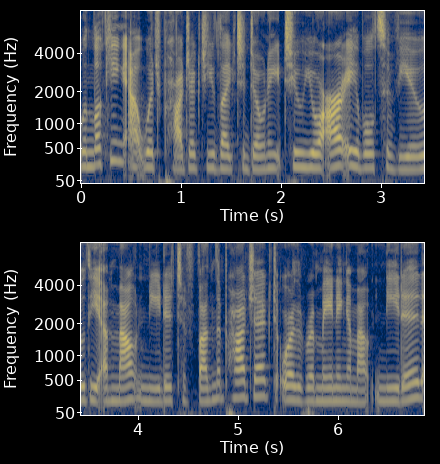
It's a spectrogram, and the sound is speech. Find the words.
When looking at which project you'd like to donate to, you are able to view the amount needed to fund the project or the remaining amount needed,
